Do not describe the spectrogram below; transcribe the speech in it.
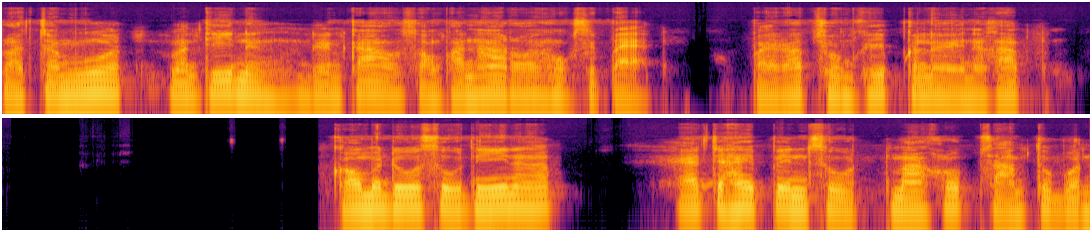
ประจำงวดวันที่ 1 เดือน 9 2568 ไปรับชมคลิปกันเลยนะครับ ก็มาดูสูตรนี้นะครับ แอดจะให้เป็นสูตรมาครบ 3 ตัวบน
